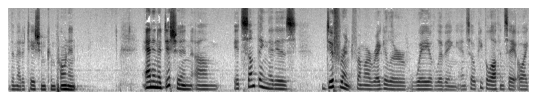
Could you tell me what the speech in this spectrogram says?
the meditation component. And in addition, um, it's something that is different from our regular way of living. And so people often say, oh, I,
